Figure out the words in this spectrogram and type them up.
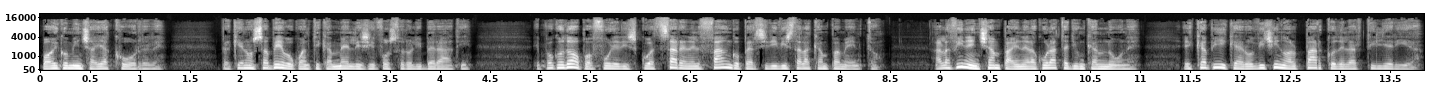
Poi cominciai a correre, perché non sapevo quanti cammelli si fossero liberati, e poco dopo, a furia di sguazzare nel fango, persi di vista l'accampamento. Alla fine inciampai nella culata di un cannone e capii che ero vicino al parco dell'artiglieria,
